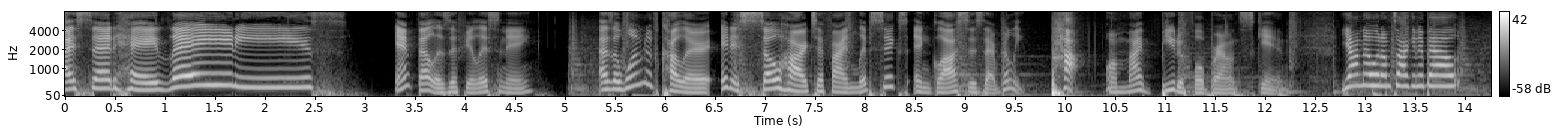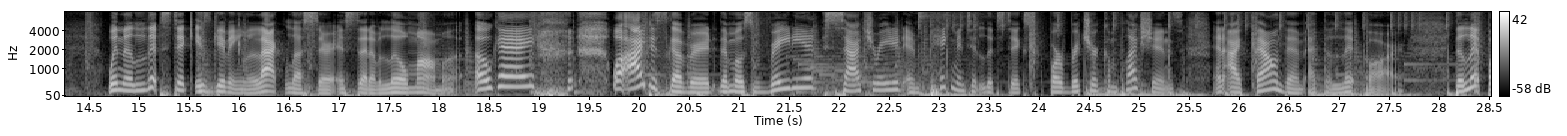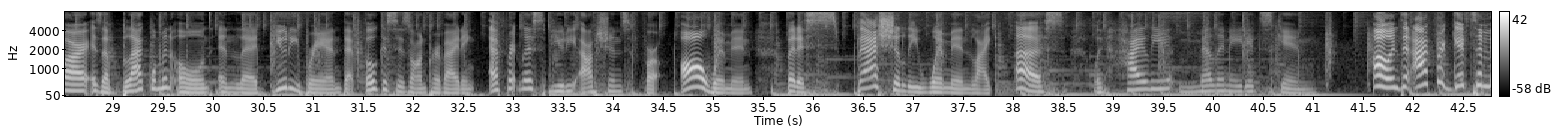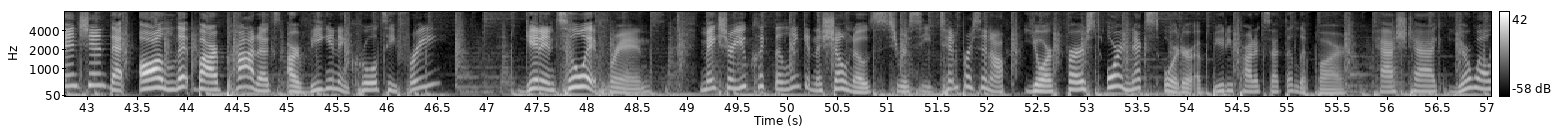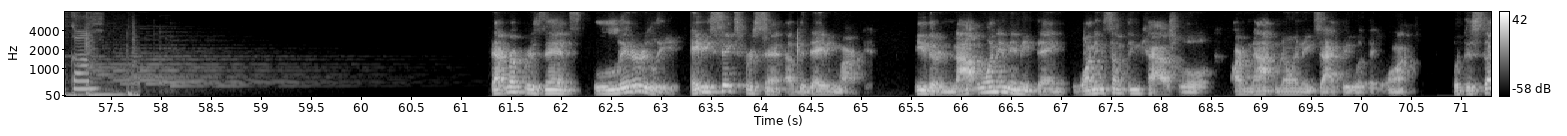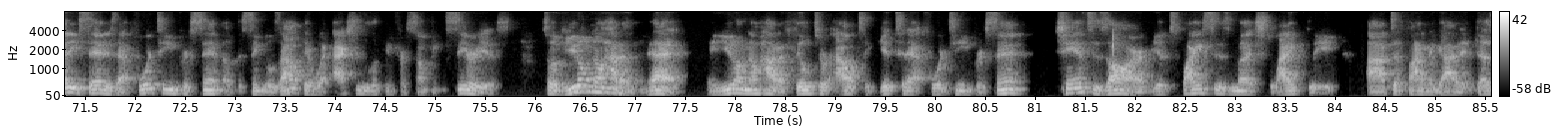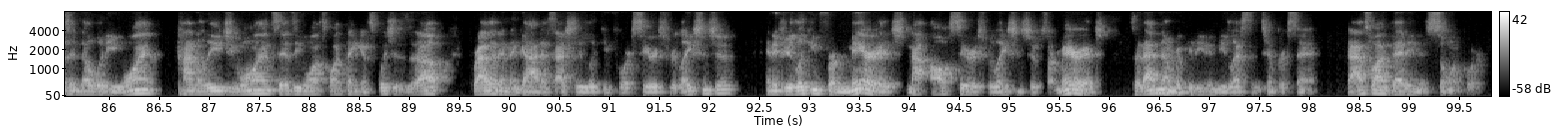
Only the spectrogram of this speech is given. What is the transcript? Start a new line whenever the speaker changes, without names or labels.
I said, hey, ladies and fellas, if you're listening. As a woman of color, it is so hard to find lipsticks and glosses that really pop on my beautiful brown skin. Y'all know what I'm talking about? When the lipstick is giving lackluster instead of Lil Mama, okay? well, I discovered the most radiant, saturated, and pigmented lipsticks for richer complexions, and I found them at the Lip Bar. The Lip Bar is a black woman owned and led beauty brand that focuses on providing effortless beauty options for all women, but especially women like us with highly melanated skin. Oh, and did I forget to mention that all Lip Bar products are vegan and cruelty free? Get into it, friends. Make sure you click the link in the show notes to receive 10% off your first or next order of beauty products at the Lip Bar. Hashtag you're welcome.
That represents literally 86% of the dating market, either not wanting anything, wanting something casual, or not knowing exactly what they want. What the study said is that 14% of the singles out there were actually looking for something serious. So if you don't know how to vet and you don't know how to filter out to get to that 14%, chances are you're twice as much likely uh, to find a guy that doesn't know what he wants, kind of leads you on, says he wants one thing and switches it up, rather than a guy that's actually looking for a serious relationship. And if you're looking for marriage, not all serious relationships are marriage. So that number could even be less than 10%. That's why vetting is so important.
